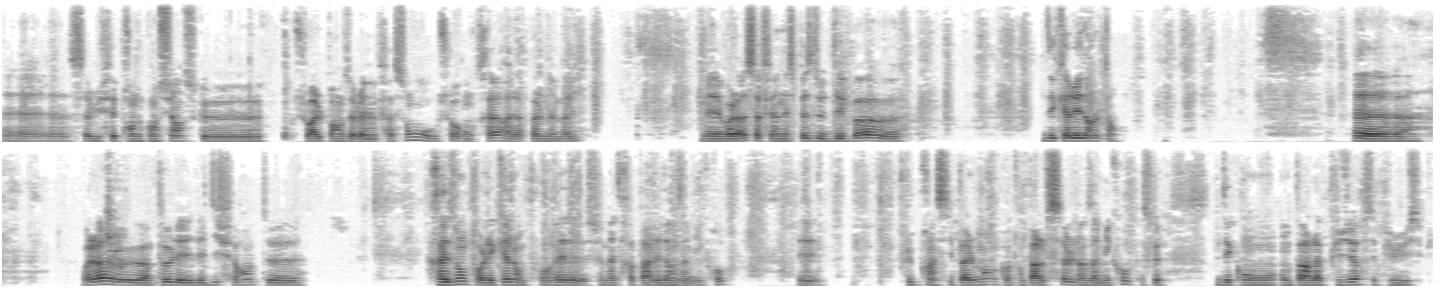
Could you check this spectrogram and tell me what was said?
Euh, ça lui fait prendre conscience que soit elle pense de la même façon, ou soit au contraire, elle n'a pas le même avis. Mais voilà, ça fait un espèce de débat euh, décalé dans le temps. Euh, voilà un peu les, différentes raisons pour lesquelles on pourrait se mettre à parler dans un micro. Et plus principalement quand on parle seul dans un micro, parce que dès qu'on parle à plusieurs, c'est plus, plus,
